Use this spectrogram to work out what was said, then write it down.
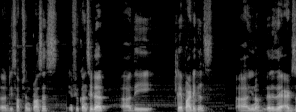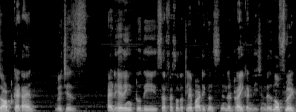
uh, desorption process. If you consider uh, the clay particles, uh, you know there is a adsorbed cation which is adhering to the surface of the clay particles in the dry condition, there is no fluid.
